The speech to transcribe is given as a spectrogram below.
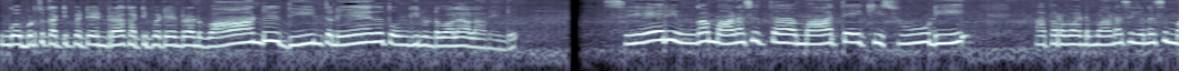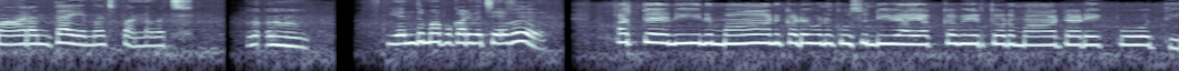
ఇంకొబ్బడితో కట్టి పెట్టేండ్రా కట్టి పెట్టేండ్రా అని వాండు దీంతోనేదో తొంగినుండవాళ్ళ అలానేండు சரி உங்க மனசு த- மாத்தேக்கு சூடி அப்புறம் வந்து மனசு கினசு மாறந்தா ஏமாச்சும் பண்ண வச்சு ఎందుమా పుకాడి వచ్చేవు అత్తే నేను మాన కడవున కూసుండి ఆ అక్క పేరుతోడ మాట్లాడేకపోతే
